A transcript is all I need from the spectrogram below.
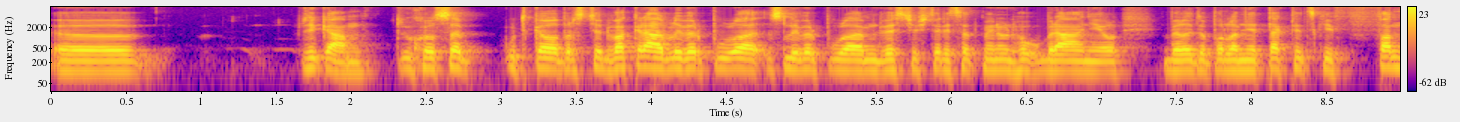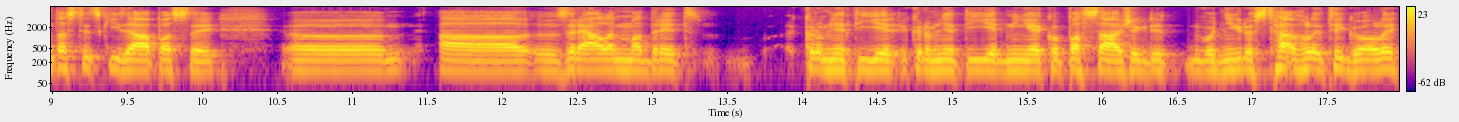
Uh, říkám, Tuchel se utkal prostě dvakrát v Liverpoole, s Liverpoolem, 240 minut ho ubránil, byly to podle mě takticky fantastický zápasy. Uh, a s Realem Madrid kromě té kromě tý jedné jako pasáže, kdy od nich dostávali ty góly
